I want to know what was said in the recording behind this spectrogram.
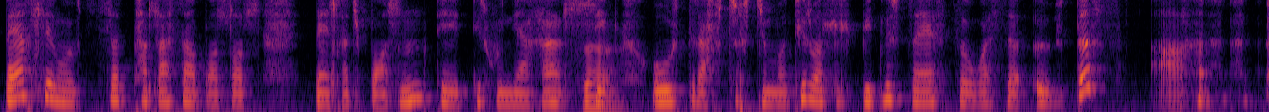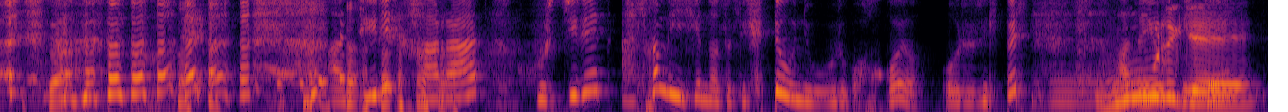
байгалийн өвдсөд талаасаа болвол байлгаж болно. Тэ тэр хүний анхаарлыг өөр төр авчих ч юм уу тэр бол биднэрт заяассан угаасаа өвдөс. Аа за А тэрийг хараад хурц ирээд алхам хийх нь бол эрэгтэй хүний үүрэг байхгүй юу? Өөрөөр хэлбэл одоо те? үүргээ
